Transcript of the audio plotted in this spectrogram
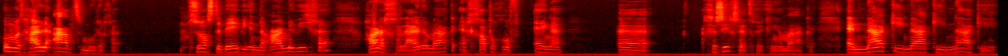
om het huilen aan te moedigen. Zoals de baby in de armen wiegen, harde geluiden maken en grappige of enge eh, gezichtsuitdrukkingen maken. En naki, naki, naki.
